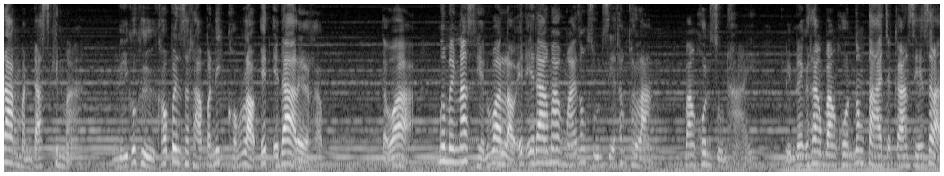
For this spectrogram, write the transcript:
ร่างมันดัสขึ้นมา หรือก็คือเขาเป็นสถาปนิกของเหล่าเอเดดาเลยครับ แต่ว่าเมื่อแมกนัสเห็นว่าเหล่าเอเดดามากมายต้องสูญเสียทั้งพลัง บางคนสูญหาย รือแม้กระทั่งบางคนต้องตายจากการเสียสละ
